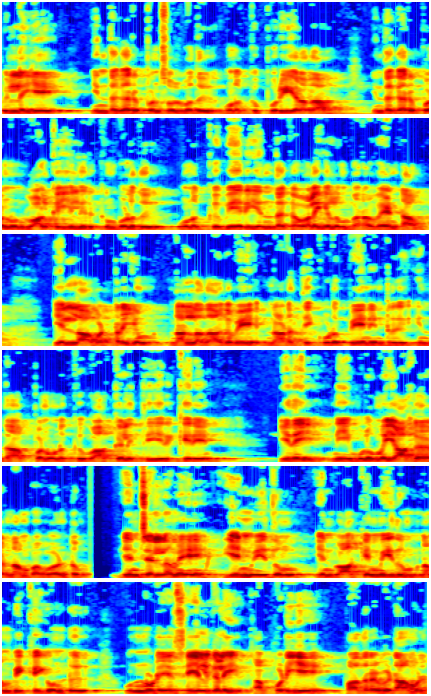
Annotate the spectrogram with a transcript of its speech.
பிள்ளையே இந்த கருப்பன் சொல்வது உனக்கு புரிகிறதா? இந்த கருப்பன் உன் வாழ்க்கையில் இருக்கும் பொழுது உனக்கு வேறு எந்த கவலைகளும் வர வேண்டாம். எல்லாவற்றையும் நல்லதாகவே நடத்தி கொடுப்பேன் என்று இந்த அப்பன் உனக்கு வாக்களித்து இருக்கிறேன். இதை நீ முழுமையாக நம்ப வேண்டும். என் செல்லமே என் மீதும் என் வாக்கின் மீதும் நம்பிக்கை கொண்டு உன்னுடைய செயல்களை அப்படியே பதற விடாமல்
